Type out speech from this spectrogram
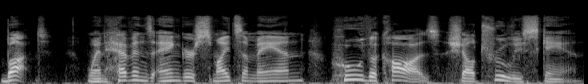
But when heaven's anger smites a man, who the cause shall truly scan?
